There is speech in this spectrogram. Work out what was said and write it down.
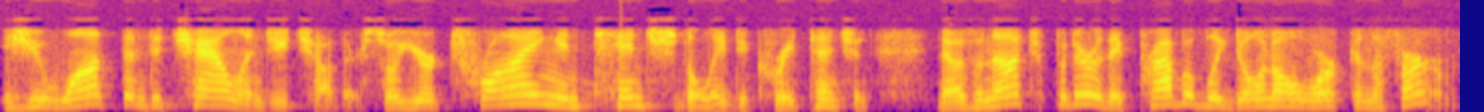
is you want them to challenge each other. So you're trying intentionally to create tension. Now, as an entrepreneur, they probably don't all work in the firm.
